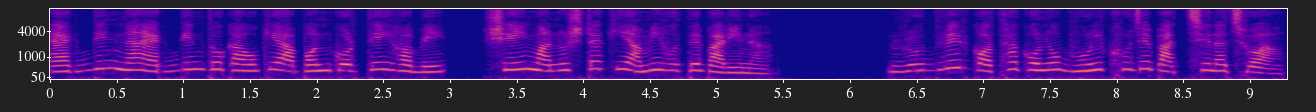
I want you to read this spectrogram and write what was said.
একদিন না একদিন তো কাউকে আপন করতেই হবে। সেই মানুষটা কি আমি হতে পারি না। রুদ্রের কথা কোনো ভুল খুঁজে পাচ্ছে না ছোঁয়া।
